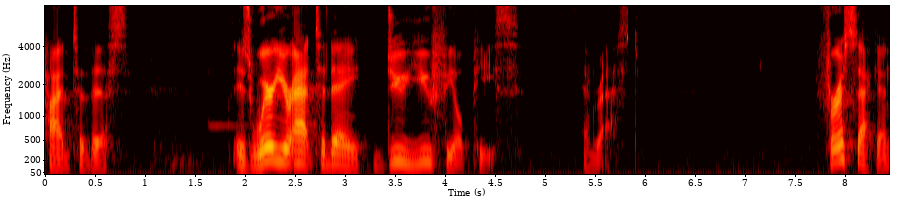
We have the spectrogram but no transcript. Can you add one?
tied to this is where you're at today, do you feel peace and rest? For a second,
